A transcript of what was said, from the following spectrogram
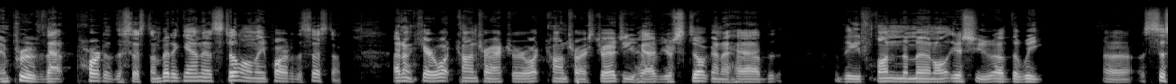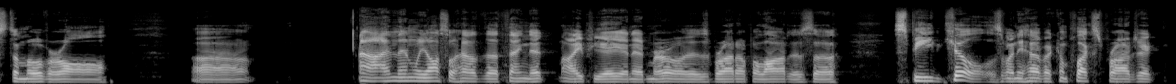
improve that part of the system. But again, it's still only part of the system. I don't care what contractor or what contract strategy you have, you're still going to have the fundamental issue of the weak uh, system overall. Uh, uh, and then we also have the thing that IPA and Ed Merrow has brought up a lot is uh, speed kills when you have a complex project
